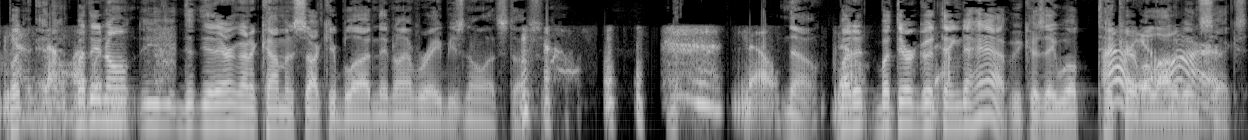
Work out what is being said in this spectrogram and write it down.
but No, but they don't. They aren't going to come and suck your blood, and they don't have rabies and all that stuff. So, no. no, but it, but they're a good No. thing to have because they will take Oh, care of a lot of insects.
